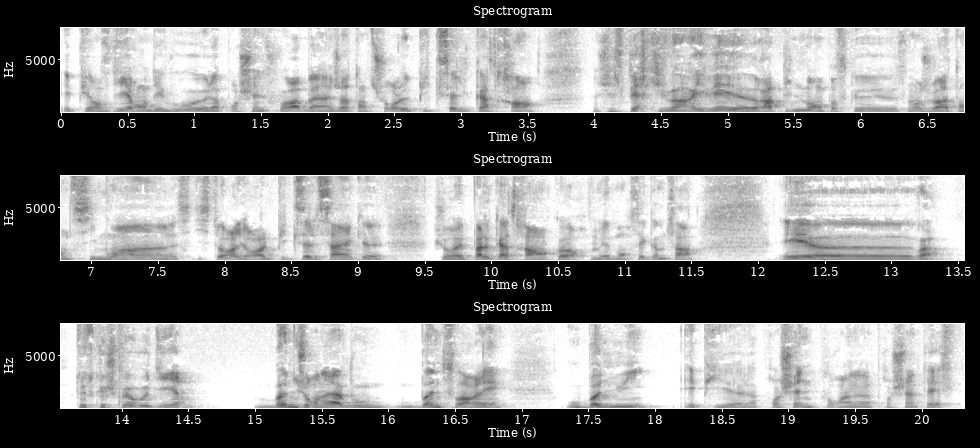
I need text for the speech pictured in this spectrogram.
et puis on se dit rendez-vous euh, la prochaine fois. Ben, j'attends toujours le Pixel 4A. J'espère qu'il va arriver euh, rapidement, parce que sinon je vais attendre 6 mois, hein, cette histoire. Il y aura le Pixel 5, euh, j'aurai pas le 4A encore, mais bon, c'est comme ça. Et voilà, tout ce que je peux vous dire, Bonne journée à vous, bonne soirée ou bonne nuit. Et puis à la prochaine pour un prochain test.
